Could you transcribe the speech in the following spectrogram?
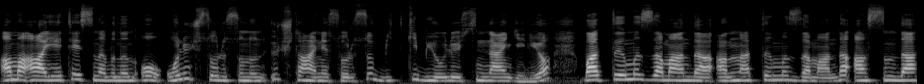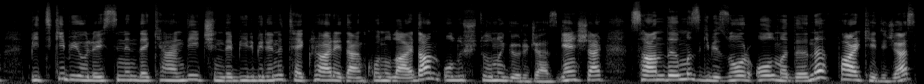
Ama AYT sınavının o 13 sorusunun 3 tane sorusu bitki biyolojisinden geliyor. Baktığımız zaman da anlattığımız zaman da aslında bitki biyolojisinin de kendi içinde birbirini tekrar eden konulardan oluştuğunu göreceğiz. Gençler sandığımız gibi zor olmadığını fark edeceğiz.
